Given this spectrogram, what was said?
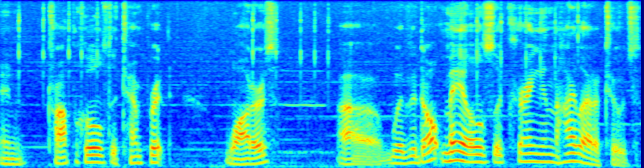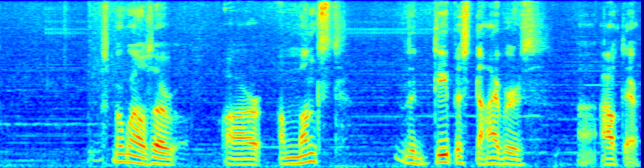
in tropical to temperate waters, uh, with adult males occurring in the high latitudes. Sperm whales are, are amongst the deepest divers uh, out there,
